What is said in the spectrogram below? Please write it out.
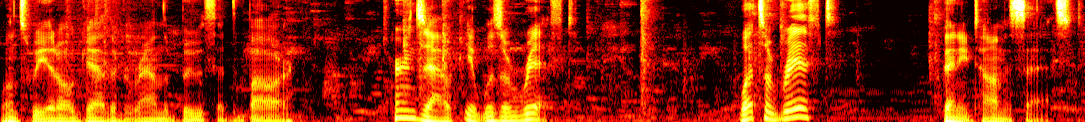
once we had all gathered around the booth at the bar. Turns out it was a rift. What's a rift? Benny Thomas asked.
